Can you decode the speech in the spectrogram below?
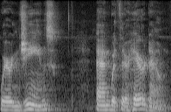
wearing jeans and with their hair down,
